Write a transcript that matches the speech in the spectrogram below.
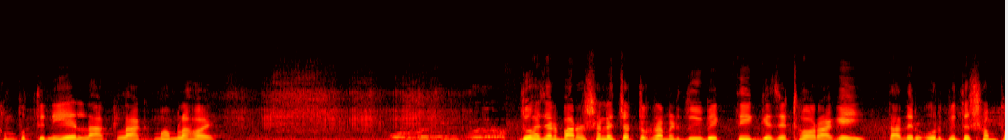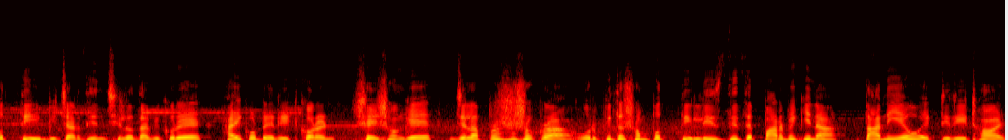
সম্পত্তি নিয়ে লাখ লাখ মামলা হয়। দু হাজার বারো সালে চট্টগ্রামের দুই ব্যক্তি গেজেট হওয়ার আগেই তাদের অর্পিত সম্পত্তি বিচারধীন ছিল দাবি করে হাইকোর্টে রিট করেন। সেই সঙ্গে জেলা প্রশাসকরা অর্পিত সম্পত্তি লিজ দিতে পারবে কিনা তা নিয়েও একটি রিট হয়।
